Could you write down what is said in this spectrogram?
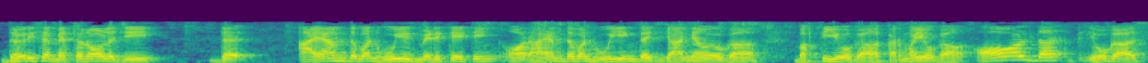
there is a methodology. The I am the one who is meditating, or I am the one who is the Jnana Yoga, Bhakti Yoga, Karma Yoga, all the yogas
